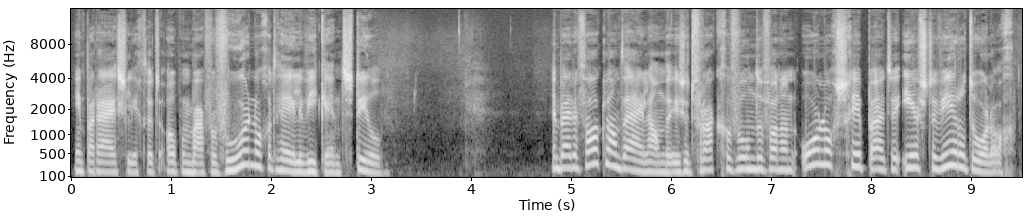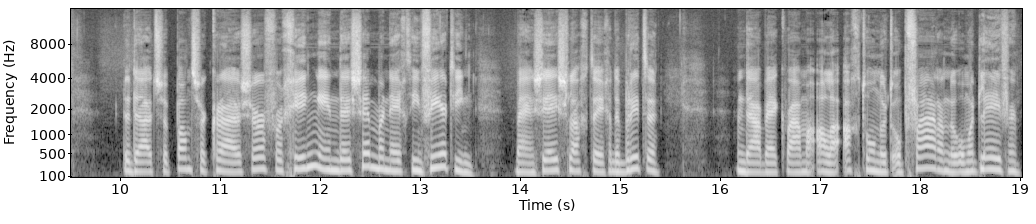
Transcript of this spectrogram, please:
In Parijs ligt het openbaar vervoer nog het hele weekend stil. En bij de Falklandeilanden is het wrak gevonden van een oorlogsschip uit de Eerste Wereldoorlog. De Duitse panzerkruiser verging in december 1914 bij een zeeslag tegen de Britten. En daarbij kwamen alle 800 opvarenden om het leven.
